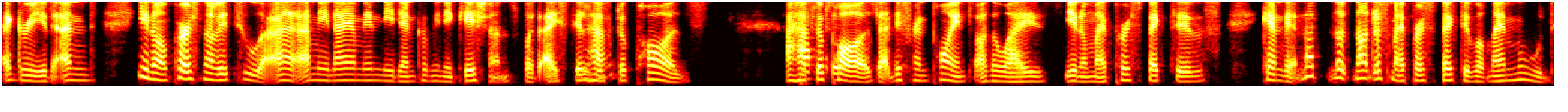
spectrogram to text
Agreed. And you know, personally too, I, I mean, I am in media and communications, but I still Mhm. have to pause. I have, Have to, to. pause at different points. Otherwise, you know, my perspective can be not not, not just my perspective, but my mood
